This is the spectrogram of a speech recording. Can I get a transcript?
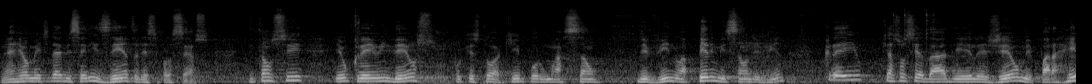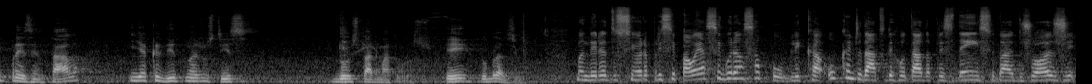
Né? Realmente deve ser isenta desse processo. Então, se eu creio em Deus, porque estou aqui por uma ação divina, uma permissão divina, creio que a sociedade elegeu-me para representá-la e acredito na justiça do Estado de Mato Grosso e do Brasil bandeira do senhor principal é a segurança pública. O candidato derrotado à presidência, Eduardo Jorge,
